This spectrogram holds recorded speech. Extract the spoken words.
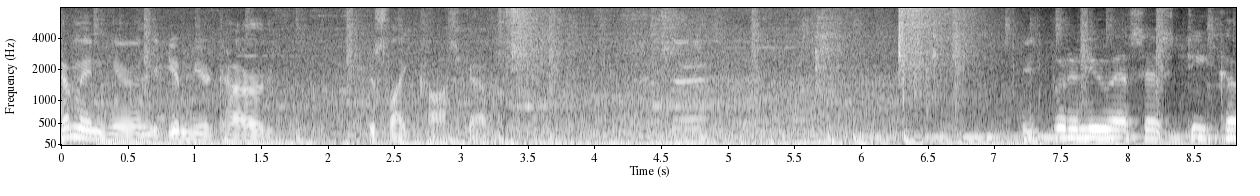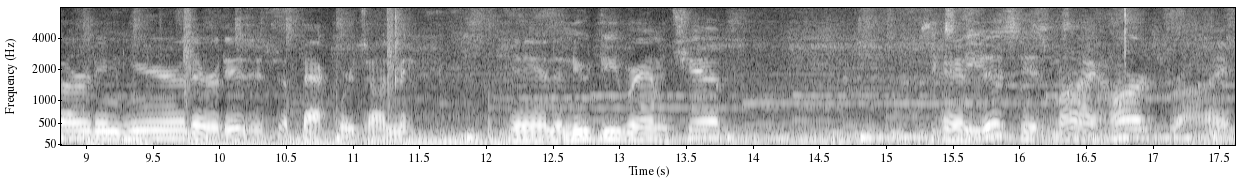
come in here and you give them your card, just like Costco. He's put a new SSD card in here. There it is. It's backwards on me. And a new DRAM chip. And this is my hard drive.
